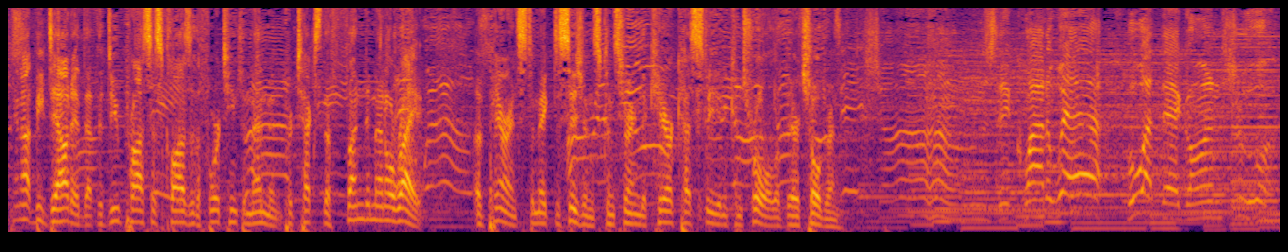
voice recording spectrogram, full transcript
It cannot be doubted that the Due Process Clause of the 14th Amendment protects the fundamental right of parents to make decisions concerning the care, custody, and control of their children. They're quite aware of what they're going through.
